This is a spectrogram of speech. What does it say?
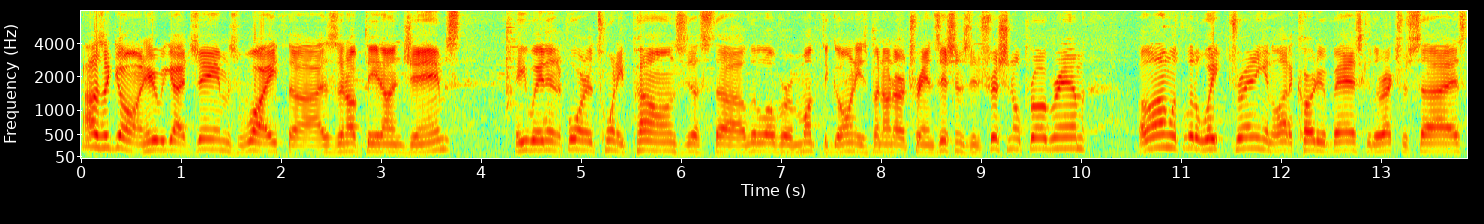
How's it going? Here we got James Withe. Uh, this is an update on James. He weighed in at 420 pounds just uh, a little over a month ago, and he's been on our Transitions Nutritional Program, along with a little weight training and a lot of cardiovascular exercise.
